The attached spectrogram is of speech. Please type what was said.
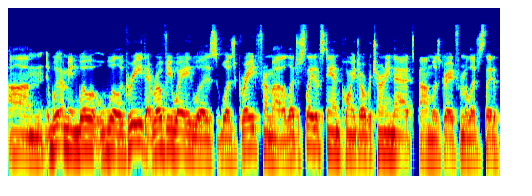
um, I mean, we'll we'll agree that Roe v. Wade was was great from a legislative standpoint. Overturning that um, was great from a legislative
